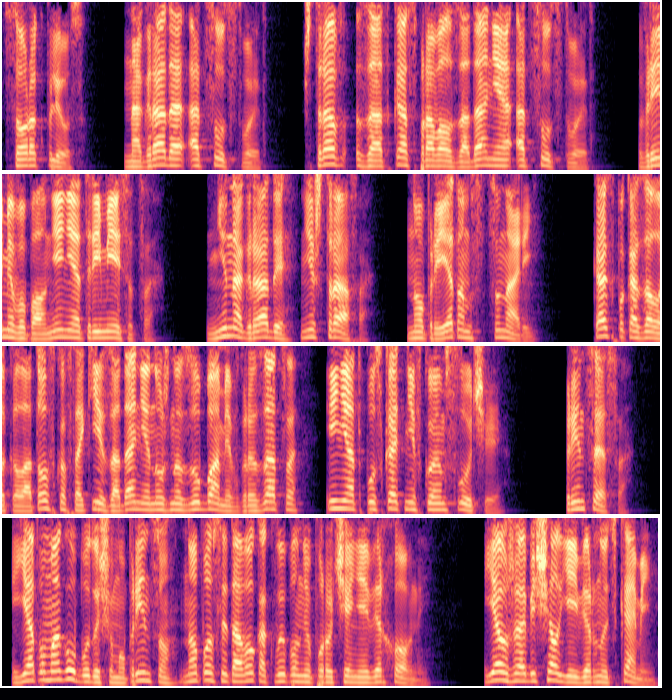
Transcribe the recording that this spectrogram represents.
40 плюс. Награда отсутствует. Штраф за отказ провал задания отсутствует. Время выполнения 3 месяца. Ни награды, ни штрафа. Но при этом сценарий. Как показала Колотовка, в такие задания нужно зубами вгрызаться и не отпускать ни в коем случае. Принцесса, Я помогу будущему принцу, но после того, как выполню поручение Верховной. Я уже обещал ей вернуть камень.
